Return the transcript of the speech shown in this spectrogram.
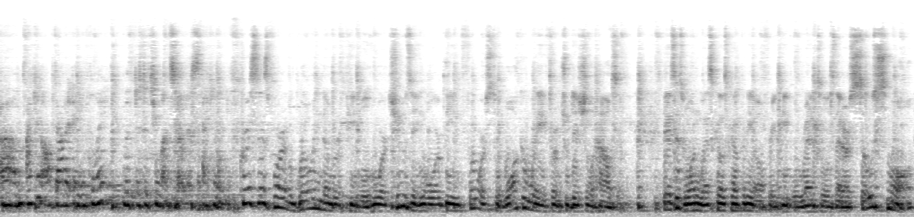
um, I can opt out at any point with just a two months notice. I can leave. Krista is part of a growing number of people who are choosing or being forced to walk away from traditional housing. There's this one West Coast company offering people rentals that are so small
